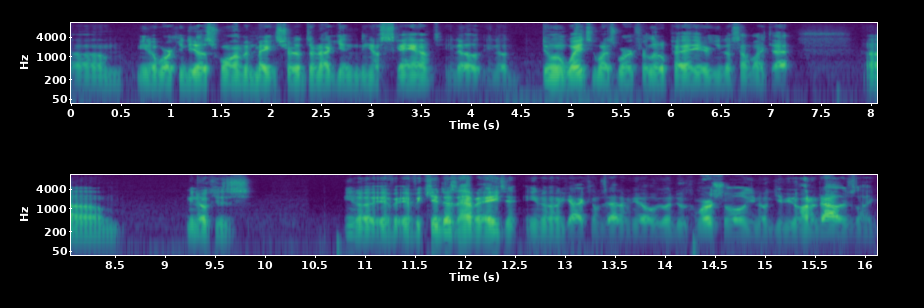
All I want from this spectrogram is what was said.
Um, you know, working deals for them and making sure that they're not getting you know scammed. You know, you know, doing way too much work for a little pay or you know something like that. Um, you know, because you know if if a kid doesn't have an agent, you know, a guy comes at him, yo, we want to do a commercial, you know, give you a hundred dollars, like.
